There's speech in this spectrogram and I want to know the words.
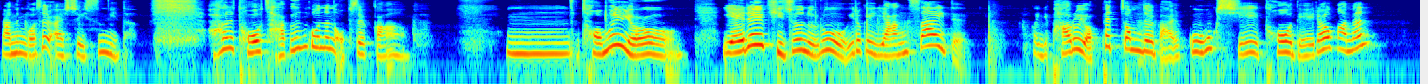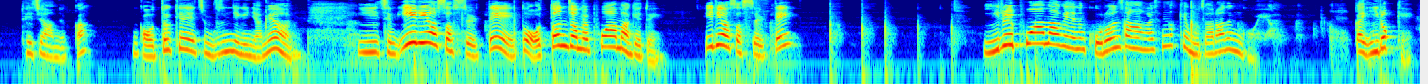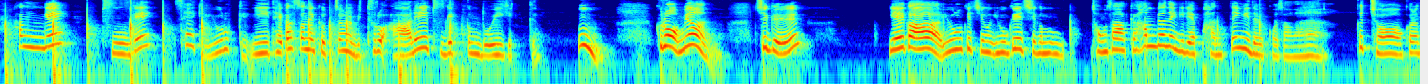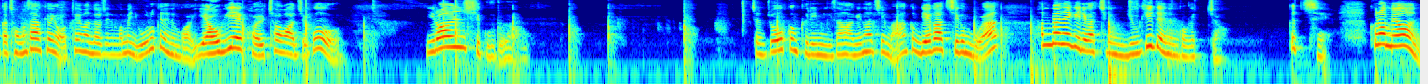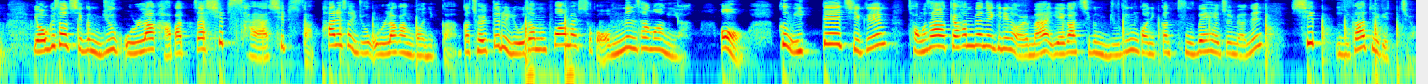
라는 것을 알 수 있습니다. 아, 근데 더 작은 거는 없을까? 음, 점을요. 얘를 기준으로 이렇게 양 사이드, 바로 옆에 점들 말고 혹시 더 내려가면 되지 않을까? 그러니까 어떻게 지금 무슨 얘기냐면 이 지금 1이었었을 때 또 어떤 점을 포함하게 돼? 1이었었을 때 2를 포함하게 되는 그런 상황을 생각해 보자라는 거예요. 그러니까 이렇게 한 개, 두 개, 세 개, 요렇게 이 대각선의 교점을 밑으로 아래에 두게끔 놓이게끔. 음. 그러면 지금 얘가 요렇게 지금 요게 지금 정사각형 한 변의 길이의 반땡이 될 거잖아. 그쵸? 그러니까 정사각형이 어떻게 만들어지는 거면 요렇게 되는 거야. 여기에 걸쳐가지고 이런 식으로요. 지금 조금 그림이 이상하긴 하지만 그럼 얘가 지금 뭐야? 한 변의 길이가 지금 6이 되는 거겠죠. 그치? 그러면 여기서 지금 6 올라가봤자 14야, 14. 8에서 6 올라간 거니까. 그러니까 절대로 요 점은 포함할 수가 없는 상황이야. 어, 그럼 이때 지금 정사각형 한 변의 길이는 얼마야? 얘가 지금 6인 거니까 두 배 해주면은 12가 되겠죠.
